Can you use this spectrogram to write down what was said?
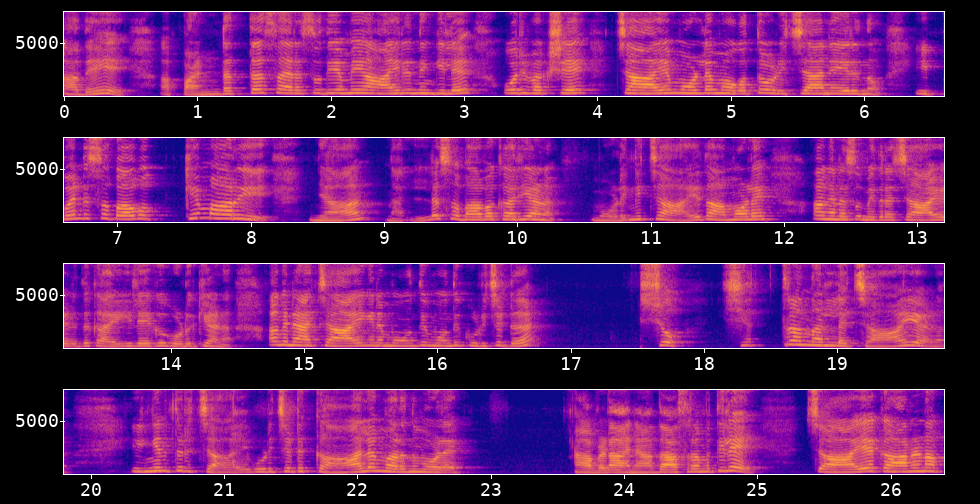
അതെ പണ്ടത്തെ സരസ്വതിയമ്മ ആയിരുന്നെങ്കിൽ ഒരുപക്ഷെ ചായ മോളുടെ മുഖത്ത് ഒഴിച്ചാനായിരുന്നു. ഇപ്പം എന്റെ സ്വഭാവം ഒക്കെ മാറി. ഞാൻ നല്ല സ്വഭാവക്കാരിയാണ്. മോളിങ്ങി ചായ താ മോളെ. അങ്ങനെ സുമിത്ര ചായ എടുത്ത് കയ്യിലേക്ക് കൊടുക്കുകയാണ്. അങ്ങനെ ആ ചായ ഇങ്ങനെ മോന്തി മോന്തി കുടിച്ചിട്ട് ഷോ എത്ര നല്ല ചായയാണ്. ഇങ്ങനത്തെ ഒരു ചായ കുടിച്ചിട്ട് കാലം മറന്നു മോളെ. അവിടെ അനാഥാശ്രമത്തിലെ ചായ കാണണം.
